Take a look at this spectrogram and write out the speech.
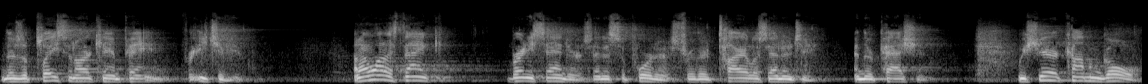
and there's a place in our campaign for each of you. And I want to thank Bernie Sanders and his supporters for their tireless energy and their passion. We share a common goal,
